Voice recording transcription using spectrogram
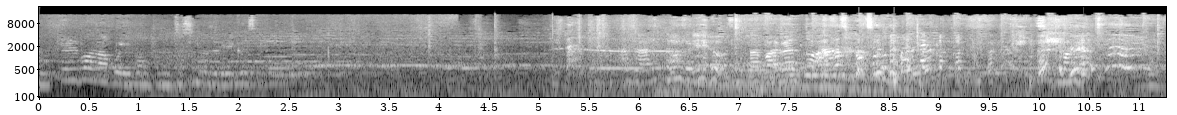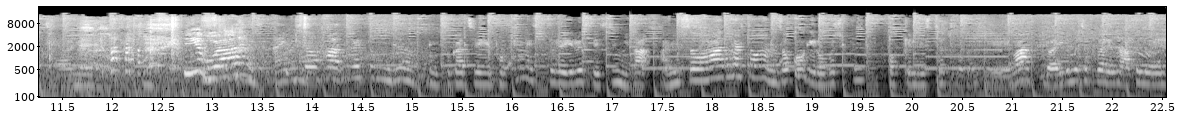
놓은 1번하고 2번 봉투 순으로 읽으세요. 나 말면 또 알아서 이게 뭐야? 핫 활동 중 두 가지 버킷리스트를 이룰 수 있습니다. 핫 활동하면서 꼭 이루고 싶은 버킷리스트 두 가지와 너 이름을 적당해서 앞에 놓은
